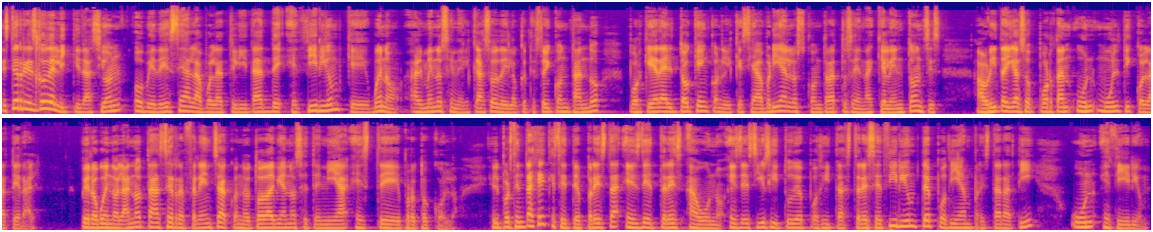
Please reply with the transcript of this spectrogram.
Este riesgo de liquidación obedece a la volatilidad de Ethereum, que bueno, al menos en el caso de lo que te estoy contando, porque era el token con el que se abrían los contratos en aquel entonces. Ahorita ya soportan un multicolateral. Pero bueno, la nota hace referencia a cuando todavía no se tenía este protocolo. El porcentaje que se te presta es de 3 a 1, es decir, si tú depositas 3 Ethereum, te podían prestar a ti un Ethereum.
